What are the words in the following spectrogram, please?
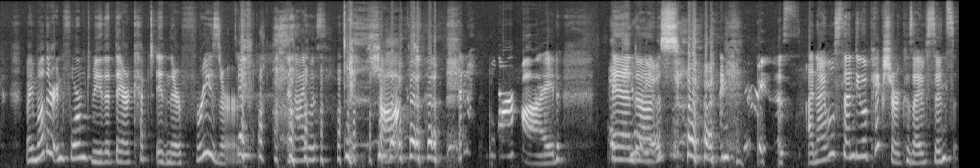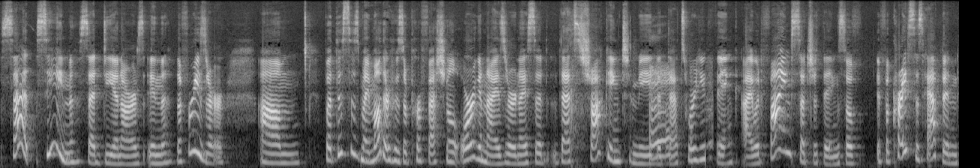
my mother informed me that they are kept in their freezer and i was shocked and horrified and curious. Uh, I'm curious. And I will send you a picture because I have since set, seen said DNRs in the freezer. Um, but this is my mother who's a professional organizer. And I said, That's shocking to me that that's where you think I would find such a thing. So if, if a crisis happened,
